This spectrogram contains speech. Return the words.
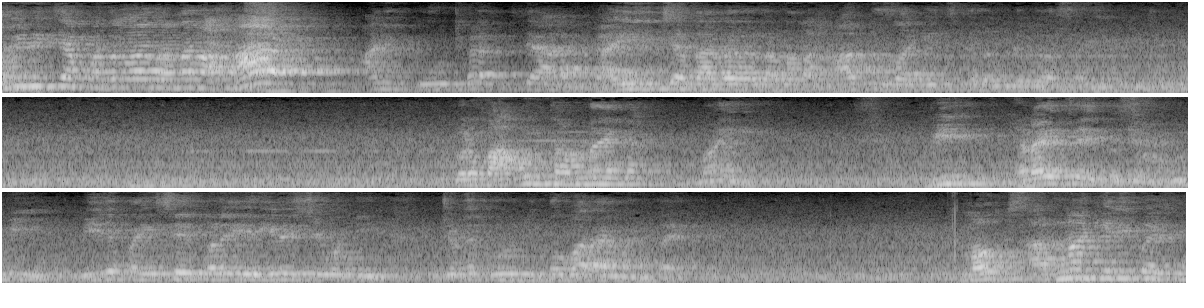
भगिनीच्या पत्राला जाणारा हात आणि गोठ्यातल्या गायीच्या दाराला जाणारा हात जागीच करून देणार असा एक बरं मागून थांबणार का? नाही. बीज घडायचं आहे तसं भूमी बीज पैसे बळे येईल शेवटी जगद्गुरु तुकोबाराय म्हणताय. मग साधना केली पाहिजे.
